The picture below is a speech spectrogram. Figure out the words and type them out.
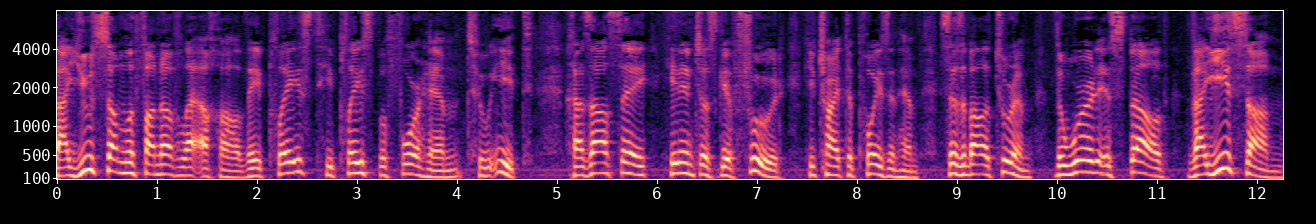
Vayusam lefanav le'achal. They placed, he placed before him to eat. Chazal say he didn't just give food, he tried to poison him. Says the Balaturim, the word is spelled Vayisam.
